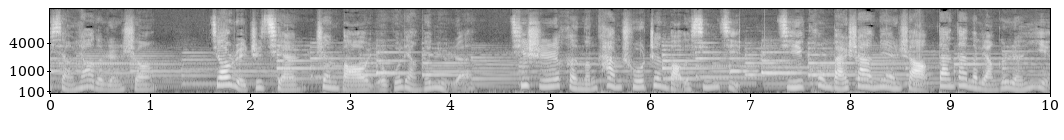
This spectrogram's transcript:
想要的人生？焦蕊之前，振宝有过两个女人，其实很能看出振宝的心计，即空白扇面上淡淡的两个人影，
